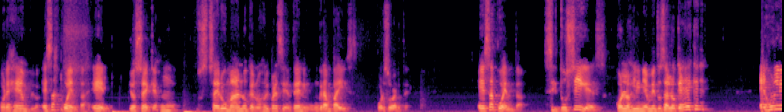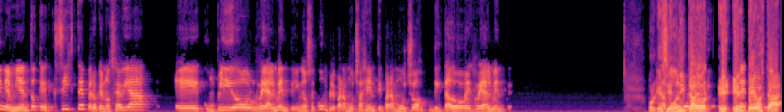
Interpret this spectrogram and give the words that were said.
Por ejemplo, esas cuentas, él, yo sé que es un ser humano que no es el presidente de ningún gran país, por suerte. Esa cuenta, si tú sigues con los lineamientos, o sea, lo que es es que es un lineamiento que existe, pero que no se había eh, cumplido realmente y no se cumple para mucha gente y para muchos dictadores realmente. Porque O sea, si el dictador, el, el peo está,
